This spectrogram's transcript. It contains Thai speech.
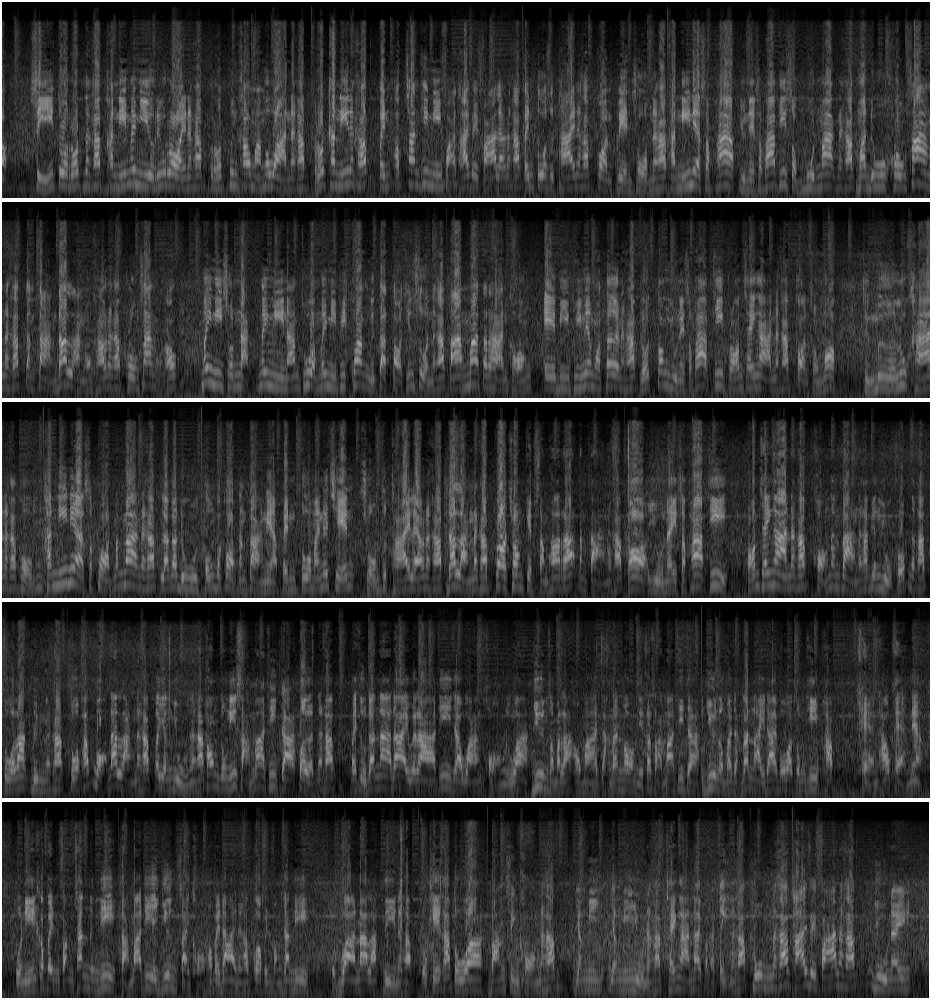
สีตัวรถนะครับคันนี้ไม่มีริ้วรอยนะครับรถเพิ่งเข้ามาเมื่อวานนะครับรถคันนี้นะครับเป็นออปชั่นที่มีฝาท้ายไฟฟ้าแล้วนะครับเป็นตัวสุดท้ายนะครับก่อนเปลี่ยนโฉมนะครับคันนี้เนี่ยสภาพอยู่ในสภาพที่สมบูรณ์มากนะครับมาดูโครงสร้างนะครับต่างๆ ด้านหลังของเขานะครับโครงสร้างของเขาไม่มีชนหนัก ไม่มีน้ำท่วม ไม่มีพลิกคว่ำหรือตัดต่อชิ้นส่วนนะครับ ตามมาตรฐานของ AB Premium Motor นะครับ รถต้องอยู่ในสภาพที่พร้อมใช้งานนะครับ ก่อนส่งมอบ ถึงมือลูกค้านะครับผม คันนี้เนี่ยสปอร์ตมากๆนะครับ แล้วก็ดูองค์ประกอบต่างๆเนี่ยเป็นตัว minor change โฉมสุดท้ายแล้วนะครับ ด้านหลังนะครับก็ช่องเก็บสัมภาระต่างๆนะครับ ก็อยู่ในสภาพที่พร้อมใช้งานนะครับของต่างๆนะครับยังอยู่ครบนะครับตัวลากดึงนะครับ ตัวพับเบาะด้านหลังนะครับก็ยังอยู่นะครับช่องตรงนี้สามารถที่จะเปิดนะครับไปสู่ด้านหน้าได้เวลาที่จะวางของหรือว่ายื่นสัมภาระออกมาจากด้านนอกเนี่ยก็สามารถที่จะยื่นออกมาจากด้านในได้ เพราะว่าตรงที่พับแขนเท้าแขนเนี่ย ตัวนี้ก็เป็นฟังก์ชันหนึ่งที่สามารถที่จะยื่นใส่ของเข้าไปได้นะครับ ก็เป็นฟังก์ชันที่ผมว่าน่ารักดีนะครับ โอเคครับ ตัวบางสิ่งของนะครับ ยังมียังมีอยู่นะครับ ใช้งานได้ปกตินะครับปุ่มนะครับท้ายไฟฟ้านะครับ อยู่ใน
